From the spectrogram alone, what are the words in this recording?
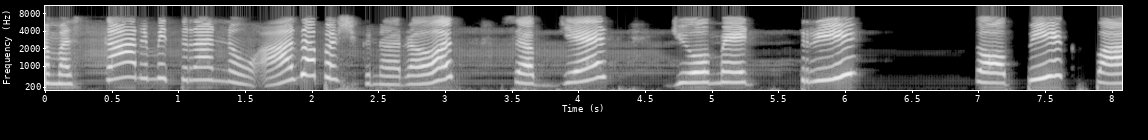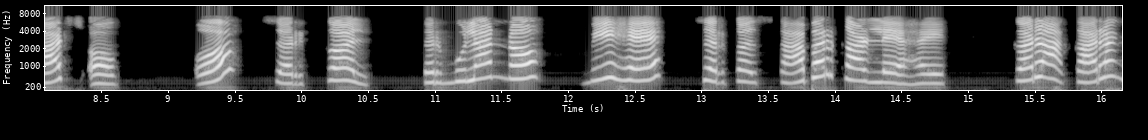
नमस्कार मित्रांनो आज आपण शिकणार आहोत subject geometry topic parts of a circle तर मुलांना मी हे सर्कल साबर काढले आहे? करा कारण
